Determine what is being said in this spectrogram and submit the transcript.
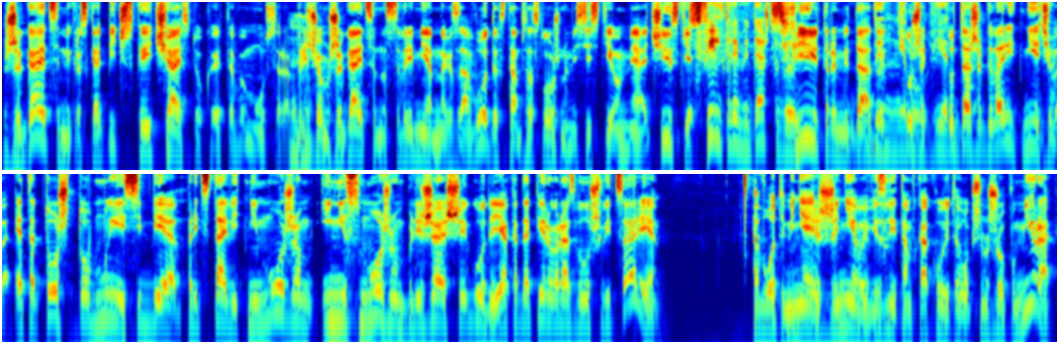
Сжигается микроскопическая часть только этого мусора. Угу. Причем сжигается на современных заводах, там со сложными системами очистки. С фильтрами, да, чтобы С фильтрами, да. Дым да слушай, был тут даже говорить нечего. Это то, что мы себе представить не можем и не сможем в ближайшие годы. Я когда первый раз был в Швейцарии, вот, и меня из Женевы везли там в какую-то, в общем, жопу мира.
